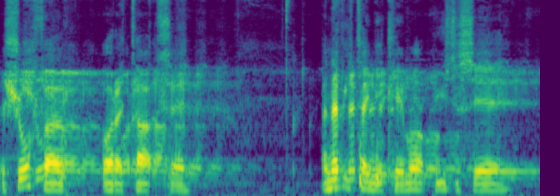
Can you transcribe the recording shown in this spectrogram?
a chauffeur or a taxi. And every time he came up, he used to say,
